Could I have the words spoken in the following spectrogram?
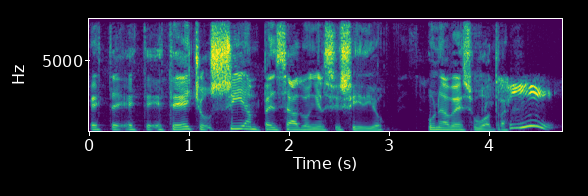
este, este, este hecho, sí han pensado en el suicidio una vez u otra. Sí,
